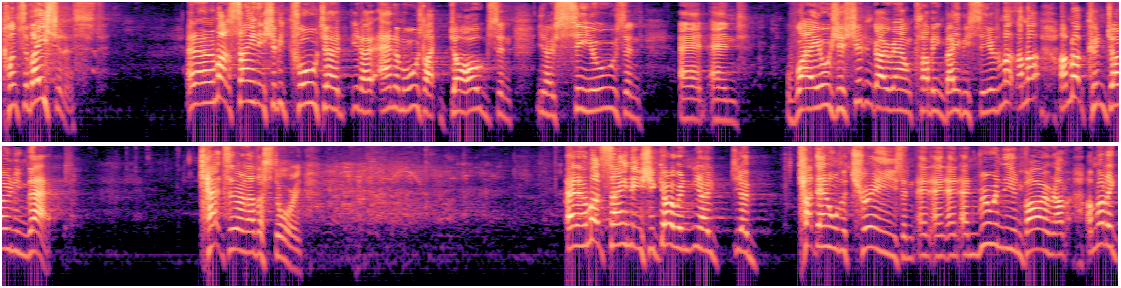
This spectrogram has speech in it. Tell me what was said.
Conservationist. And I'm not saying you should be cruel to, you know, animals like dogs and, you know, seals and, and, and whales. You shouldn't go around clubbing baby seals. I'm not, I'm not, I'm not condoning that. Cats are another story. And I'm not saying that you should go and, you know, you know cut down all the trees and, and, and, and, ruin the environment. I'm, I'm, not, a,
